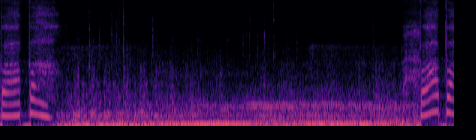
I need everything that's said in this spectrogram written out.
Папа. Папа.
